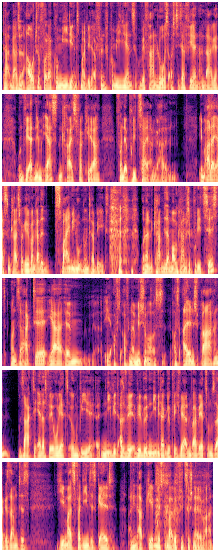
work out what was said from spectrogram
Da haben wir also ein Auto voller Comedians, mal wieder fünf Comedians. Und wir fahren los aus dieser Ferienanlage und werden im ersten Kreisverkehr von der Polizei angehalten im allerersten Kreisverkehr. Wir waren gerade zwei Minuten unterwegs. Und dann kam dieser marokkanische Polizist und sagte, ja, ähm, auf, auf einer Mischung aus, aus allen Sprachen, sagte er, dass wir wohl jetzt irgendwie äh, nie wieder, also wir, wir würden nie wieder glücklich werden, weil wir jetzt unser gesamtes jemals verdientes Geld an ihn abgeben müssten, weil wir viel zu schnell waren.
